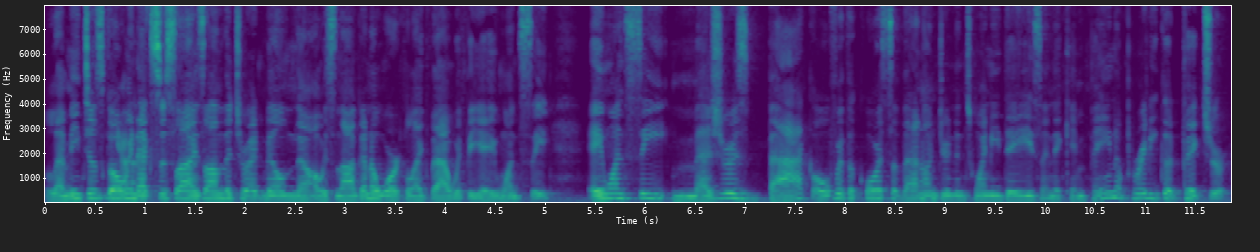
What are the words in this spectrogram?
Let me just go and exercise on the treadmill. No, it's not going to work like that with the A1C. A1C measures back over the course of that 120 days, and it can paint a pretty good picture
